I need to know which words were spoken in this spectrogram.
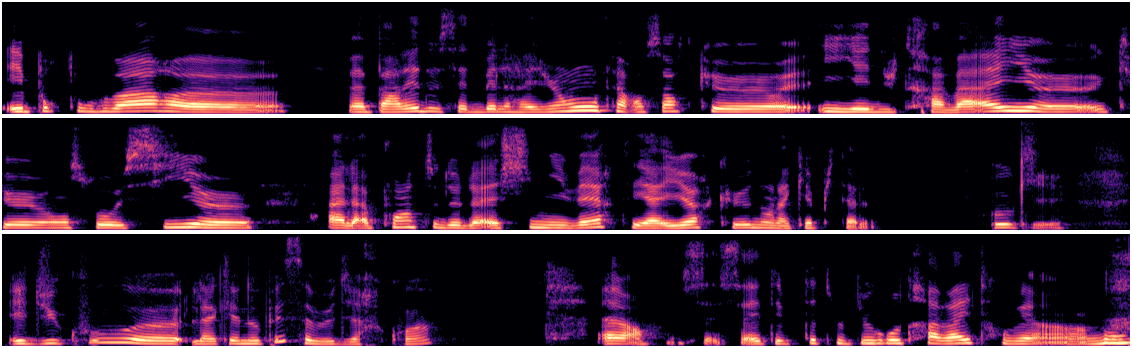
et pour pouvoir parler de cette belle région, faire en sorte qu'il y ait du travail, euh, qu'on soit aussi euh, à la pointe de la chimie verte et ailleurs que dans la capitale. Ok. Et du coup, euh, la canopée, ça veut dire quoi? Alors, ça a été peut-être le plus gros travail, trouver un nom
